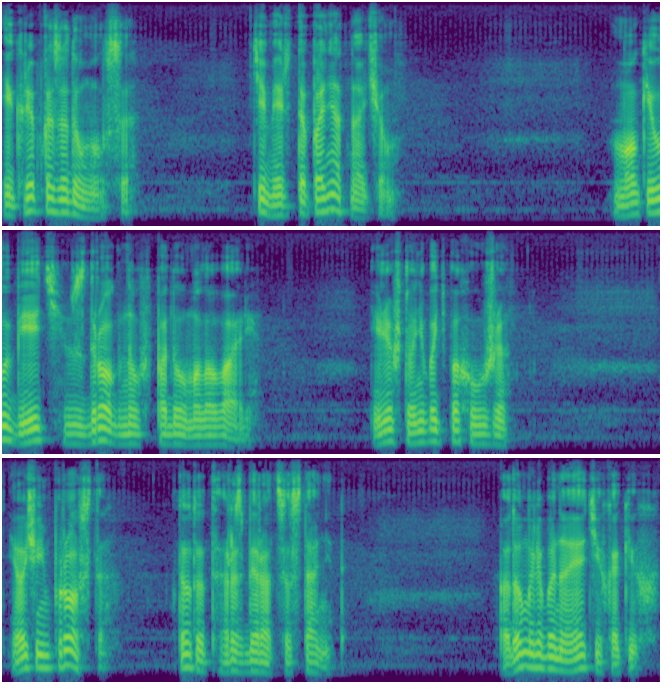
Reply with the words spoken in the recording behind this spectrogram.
и крепко задумался. Теперь-то понятно о чем. Мог и убить, вздрогнув, подумала Варя. Или что-нибудь похуже. И очень просто. Кто тут разбираться станет? Подумали бы на этих каких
